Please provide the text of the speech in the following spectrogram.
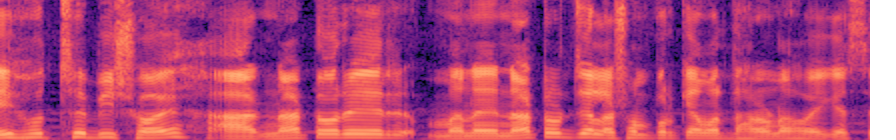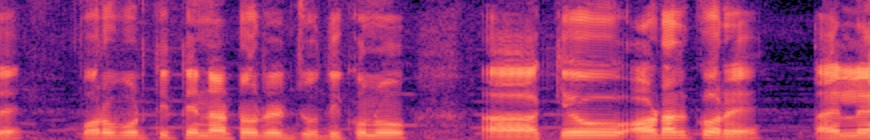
এই হচ্ছে বিষয়। আর নাটোরের মানে নাটোর জেলা সম্পর্কে আমার ধারণা হয়ে গেছে। পরবর্তীতে নাটোরের যদি কোনো কেউ অর্ডার করে তাহলে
